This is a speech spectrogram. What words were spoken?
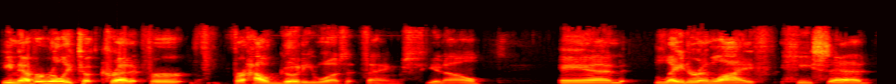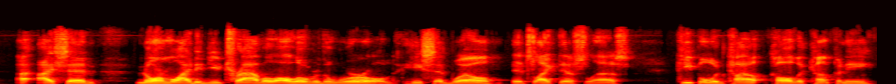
He never really took credit for for how good he was at things, you know. And later in life, he said, I, I said, Norm, why did you travel all over the world? He said, Well, it's like this, Les. People would call, call the company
